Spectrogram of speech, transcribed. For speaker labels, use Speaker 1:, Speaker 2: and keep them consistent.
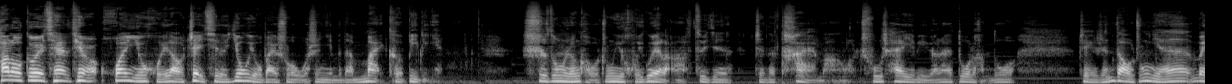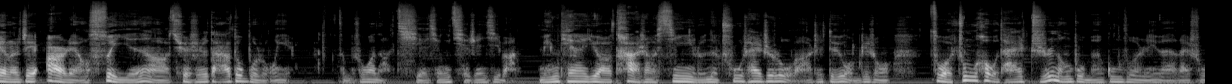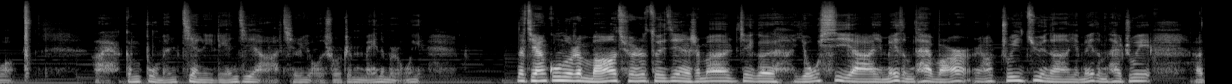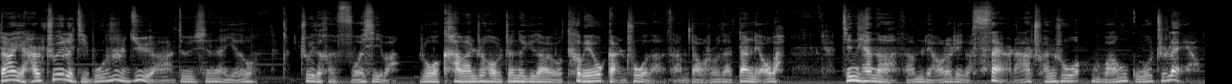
Speaker 1: Hello，各位亲爱的听友，欢迎回到这期的悠悠白说，我是你们的麦克 B B。失踪人口终于回归了啊！最近真的太忙了，出差也比原来多了很多。这人到中年，为了这二两碎银啊，确实大家都不容易。怎么说呢？且行且珍惜吧。明天又要踏上新一轮的出差之路了啊！这对于我们这种做中后台职能部门工作人员来说，哎呀，跟部门建立连接啊，其实有的时候真没那么容易。那既然工作这么忙，确实最近什么这个游戏啊也没怎么太玩然后追剧呢也没怎么太追啊，当然也还是追了几部日剧啊，就是现在也都追得很佛系吧。如果看完之后真的遇到有特别有感触的，咱们到时候再单聊吧。今天呢，咱们聊聊这个《塞尔达传说：王国之泪》啊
